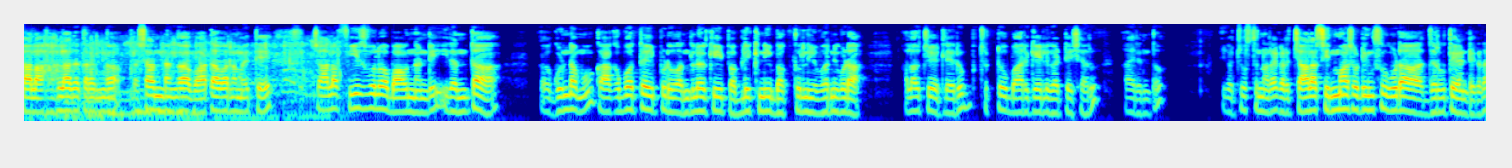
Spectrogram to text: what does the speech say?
చాలా ఆహ్లాదకరంగా ప్రశాంతంగా వాతావరణం అయితే చాలా పీస్ఫుల్గా బాగుందండి. ఇదంతా గుండము. కాకపోతే ఇప్పుడు అందులోకి పబ్లిక్ని భక్తుల్ని ఎవరిని కూడా అలౌ చేయట్లేరు. చుట్టూ బారికేడ్లు కట్టేశారు ఐరన్తో ఇక చూస్తున్నారా ఇక్కడ చాలా సినిమా షూటింగ్స్ కూడా జరుగుతాయంట ఇక్కడ.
